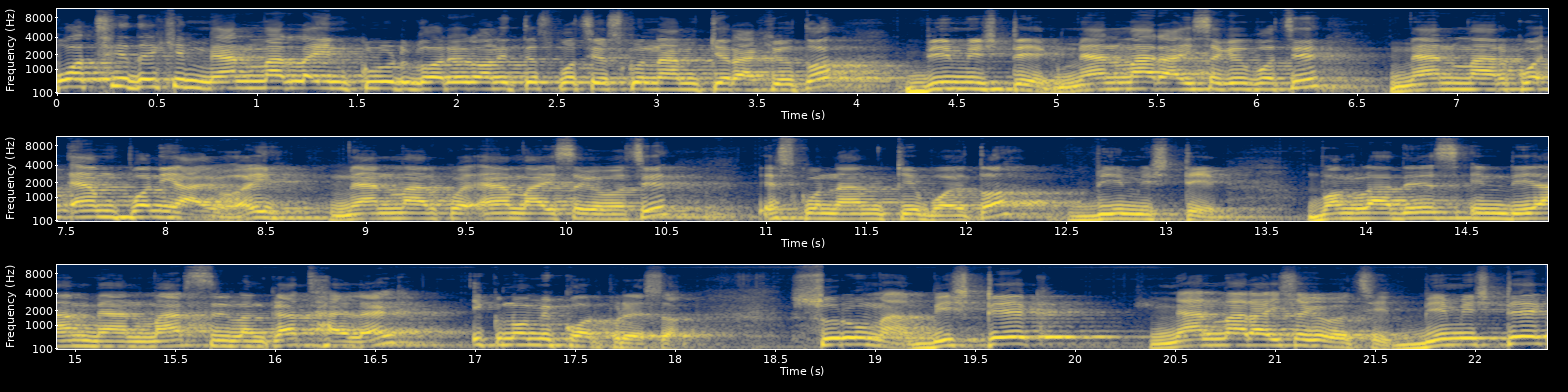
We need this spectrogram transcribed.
पछिदेखि म्यानमारलाई इन्क्लुड गरेर अनि त्यसपछि यसको नाम के राख्यो त? बिमिस्टेक। म्यानमार आइसकेपछि म्यानमारको एम पनि आयो है। म्यानमारको एम आइसकेपछि यसको नाम के भयो त? BIMSTEC. Bangladesh India Myanmar Sri Lanka Thailand economic corporation. सुरुमा बिस्टेक म्यानमार आइसकेपछि बिमिस्टेक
